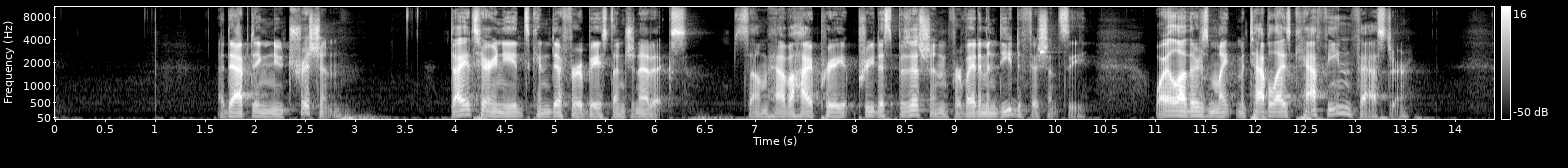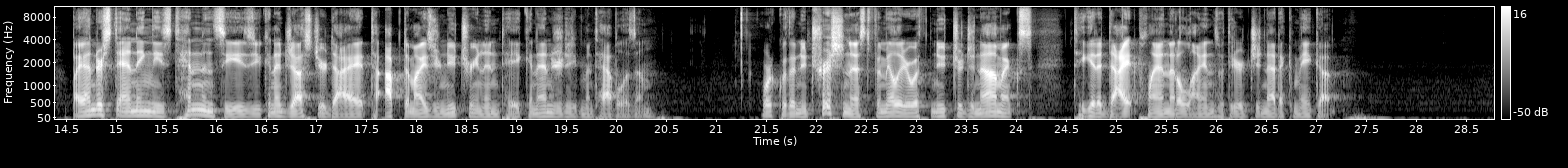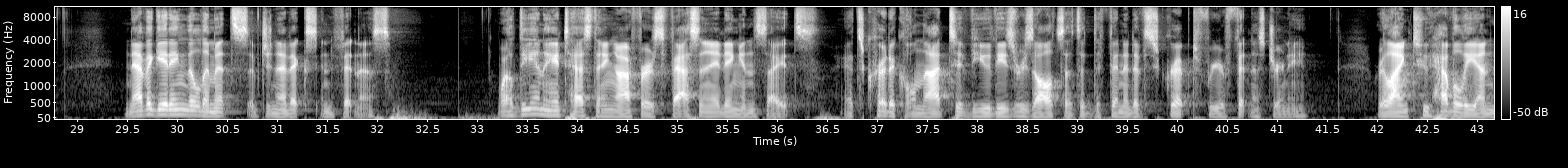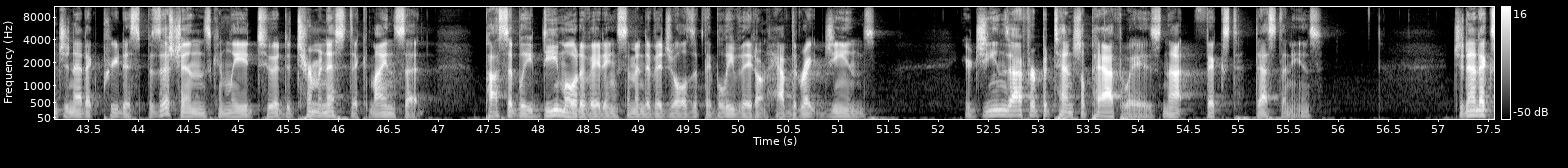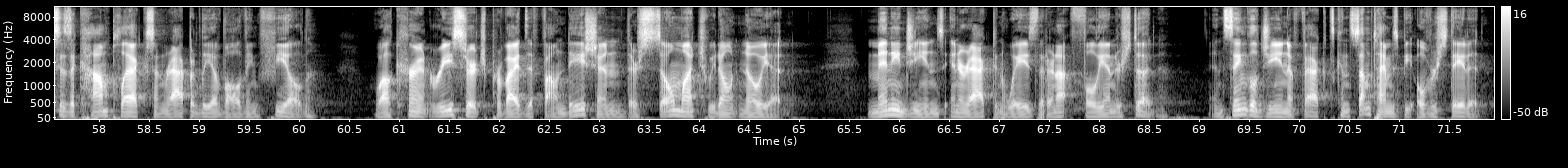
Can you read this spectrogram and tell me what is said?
Adapting nutrition. Dietary needs can differ based on genetics. Some have a high pre- predisposition for vitamin D deficiency, while others might metabolize caffeine faster. By understanding these tendencies, you can adjust your diet to optimize your nutrient intake and energy metabolism. Work with a nutritionist familiar with nutrigenomics to get a diet plan that aligns with your genetic makeup. Navigating the limits of genetics in fitness. While DNA testing offers fascinating insights, it's critical not to view these results as a definitive script for your fitness journey. Relying too heavily on genetic predispositions can lead to a deterministic mindset, possibly demotivating some individuals if they believe they don't have the right genes. Your genes offer potential pathways, not fixed destinies. Genetics is a complex and rapidly evolving field. While current research provides a foundation, there's so much we don't know yet. Many genes interact in ways that are not fully understood, and single gene effects can sometimes be overstated.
